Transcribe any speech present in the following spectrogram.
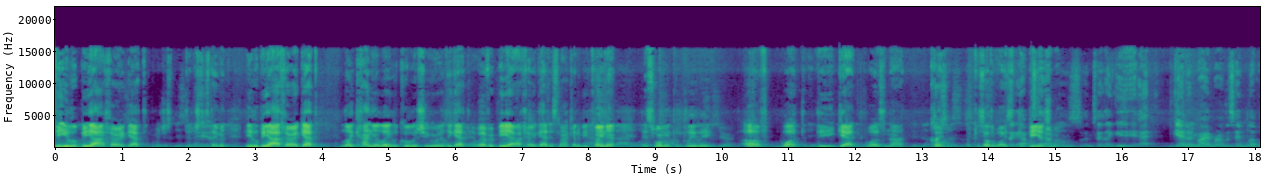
The ilu get. Let me just finish the statement. The ilu get. Loy kanya le lekula shiura the get. However, bia acher get is not going to be koina this woman completely of what the get was not koina, because otherwise like the apples bia. to apples, I'm saying like, it- it- get and mimer on the same level,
